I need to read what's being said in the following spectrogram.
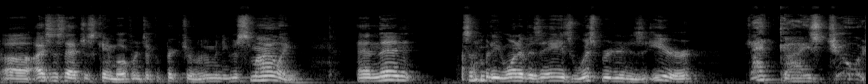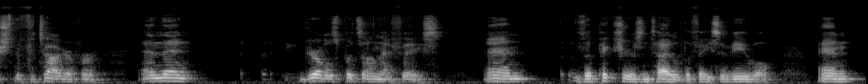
uh, Eisenstaedt just came over and took a picture of him, and he was smiling. And then somebody, one of his aides, whispered in his ear, That guy's Jewish, the photographer. And then Goebbels puts on that face. And the picture is entitled The Face of Evil. And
